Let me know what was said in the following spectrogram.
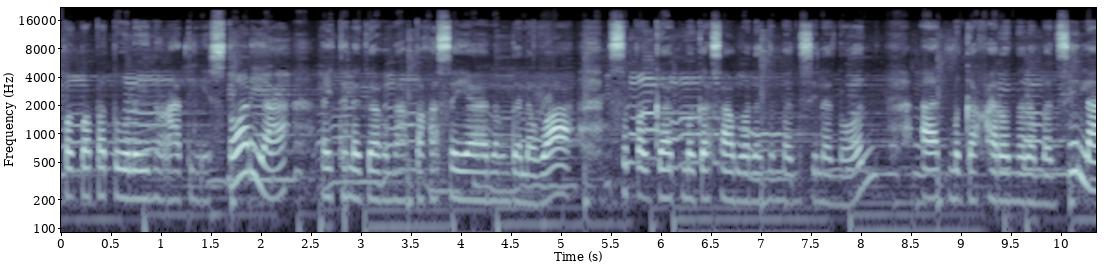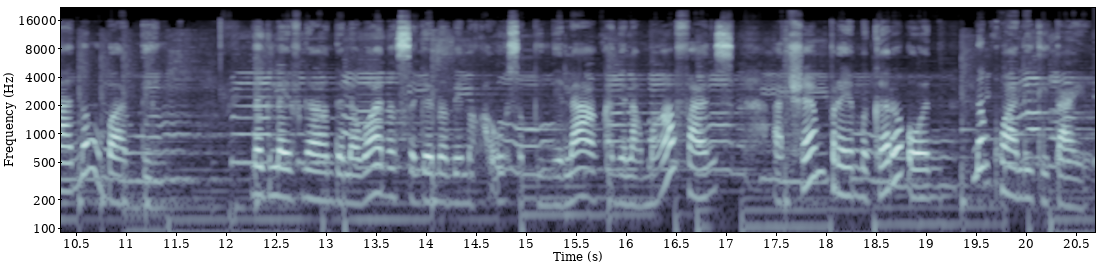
Pagpapatuloy ng ating istorya ay talagang napakasaya ng dalawa sapagkat magkasama na naman sila noon at magkakaroon na naman sila ng bonding. Nag-live nga ang dalawa nang sa ganun ay makausap din nila ang kanilang mga fans at syempre magkaroon ng quality time.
